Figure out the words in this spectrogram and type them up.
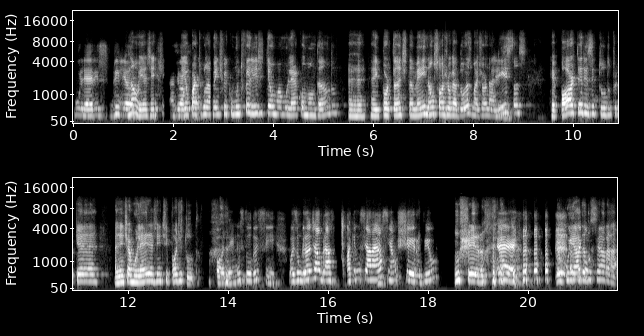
mulheres brilhando. Não, e a gente, eu particularmente fico muito feliz de ter uma mulher comandando, é, é importante também, não só jogadores, mas jornalistas, Sim. repórteres e tudo, porque a gente é mulher e a gente pode tudo. Podemos tudo sim. Pois um grande abraço. Aqui no Ceará é assim, é um cheiro, viu? Um cheiro. É. Meu cunhado é do Ceará.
